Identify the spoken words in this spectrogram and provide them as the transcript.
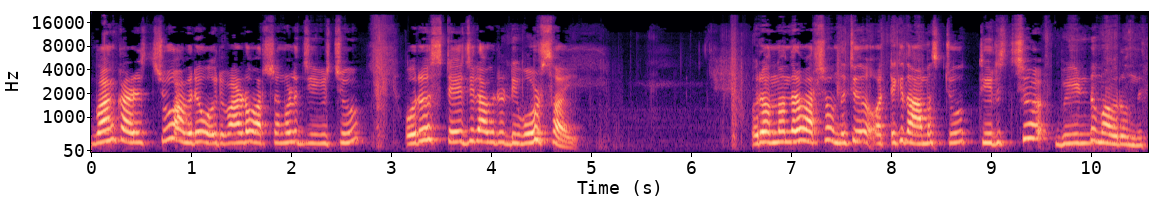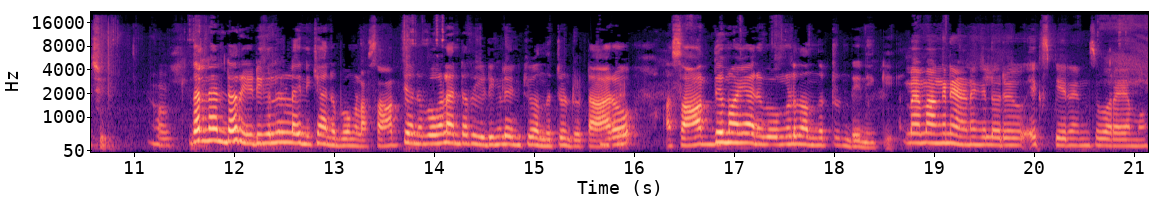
വിവാഹം കഴിച്ചു. അവർ ഒരുപാട് വർഷങ്ങൾ ജീവിച്ചു. ഒരു സ്റ്റേജിൽ അവർ ഡിവോഴ്സായി ഒരു ഒന്നൊന്നര വർഷം ഒന്നിച്ച് ഒറ്റയ്ക്ക് താമസിച്ചു. തിരിച്ച് വീണ്ടും അവർ ഒന്നിച്ചു. ഇതെല്ലാം എന്റെ റീഡിങ്ങിലുള്ള എനിക്ക് അനുഭവങ്ങൾ. അസാധ്യ അനുഭവങ്ങൾ എന്റെ റീഡിങ്ങിൽ എനിക്ക് വന്നിട്ടുണ്ട് കേട്ടോ. ആരോ അസാധ്യമായ അനുഭവങ്ങൾ തന്നിട്ടുണ്ട് എനിക്ക്. മാം അങ്ങനെയാണെങ്കിൽ ഒരു എക്സ്പീരിയൻസ് പറയാമോ?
